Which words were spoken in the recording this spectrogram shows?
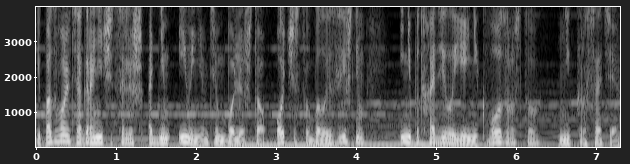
и позвольте ограничиться лишь одним именем, тем более что отчество было излишним и не подходило ей ни к возрасту, ни к красоте.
